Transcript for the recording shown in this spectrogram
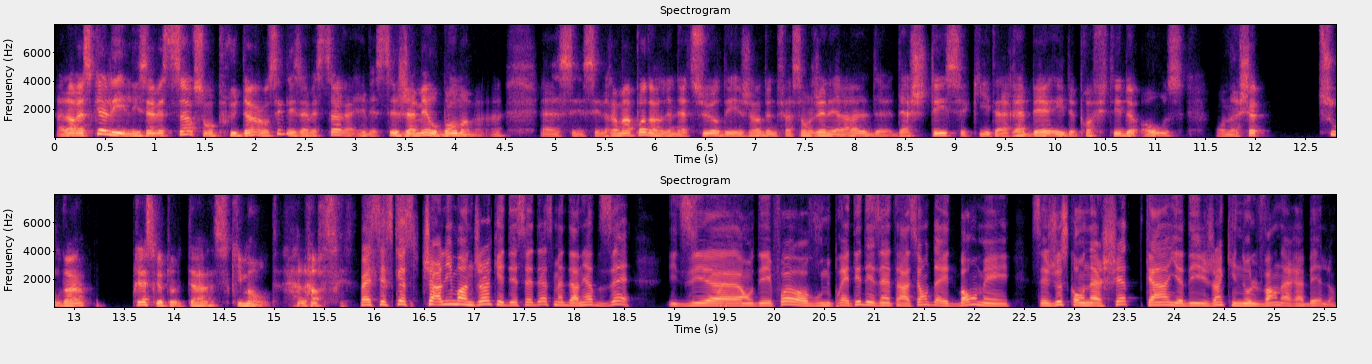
Alors, est-ce que les, les, investisseurs sont prudents? On sait que les investisseurs investissent jamais au bon moment. Hein? c'est vraiment pas dans la nature des gens, d'une façon générale, d'acheter ce qui est à et de profiter de hausse, on achète souvent, presque tout le temps, ce qui monte. Alors, ben, c'est ce que Charlie Munger, qui est décédé la semaine dernière, disait. Il dit, euh, on, des fois, vous nous prêtez des intentions d'être bon, mais c'est juste qu'on achète quand il y a des gens qui nous le vendent à rabais. Là.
